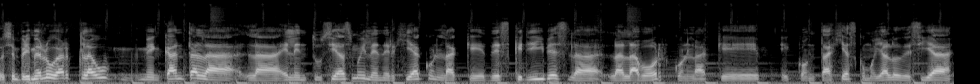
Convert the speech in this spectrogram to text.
Pues en primer lugar, Clau, me encanta el entusiasmo y la energía con la que describes la, labor, con la que eh, contagias, como ya lo decía,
